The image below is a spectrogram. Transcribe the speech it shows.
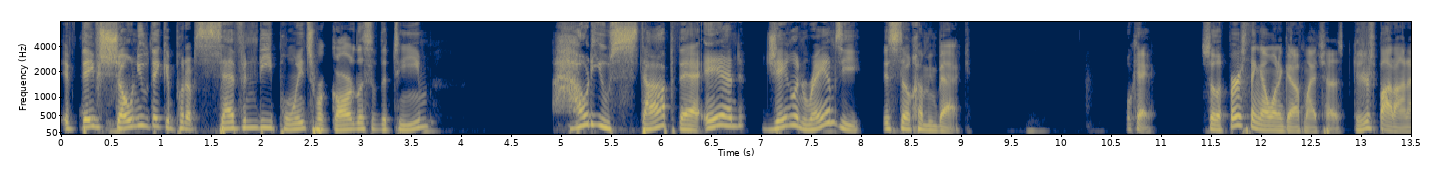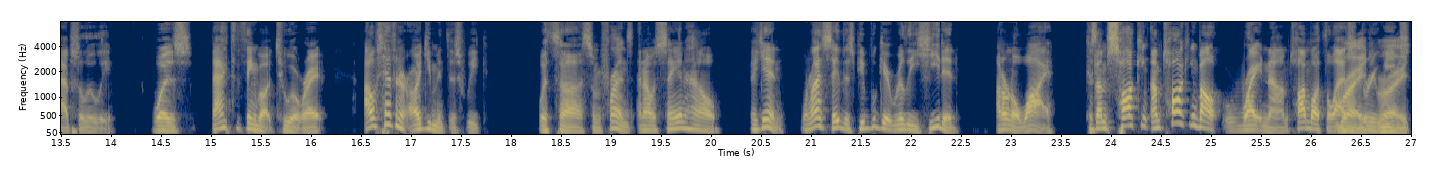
if they've shown you they can put up 70 points regardless of the team, how do you stop that? And Jalen Ramsey is still coming back. Okay. So the first thing I want to get off my chest, because you're spot on, absolutely, was back to the thing about Tua, right? I was having an argument this week with uh, some friends, and I was saying how, again, when I say this, people get really heated. I don't know why. Because I'm talking, I'm talking about right now. I'm talking about the last Right, three weeks. right.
